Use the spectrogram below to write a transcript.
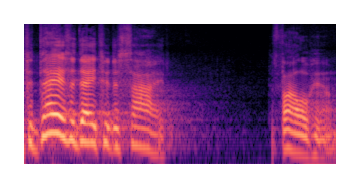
Today is a day to decide to follow him.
